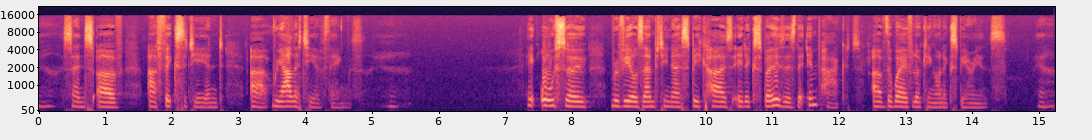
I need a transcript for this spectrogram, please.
Yeah. Sense of uh, fixity and uh, reality of things. Yeah. It also reveals emptiness because it exposes the impact of the way of looking on experience. Yeah?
